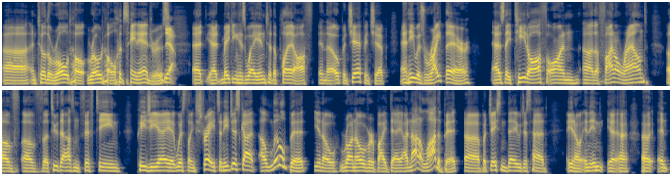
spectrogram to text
uh, until the road hole, road hole at St Andrews. Yeah. At, at making his way into the playoff in the Open Championship, and he was right there as they teed off on uh, the final round of of the 2015 PGA at Whistling Straits, and he just got a little bit, you know, run over by Day. Uh, not a lot of bit, uh, but Jason Day just had, you know, an in uh, uh, an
